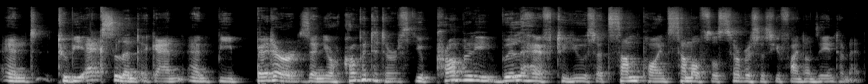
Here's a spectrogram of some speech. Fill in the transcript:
And to be excellent again and be better than your competitors, you probably will have to use at some point some of those services you find on the internet.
